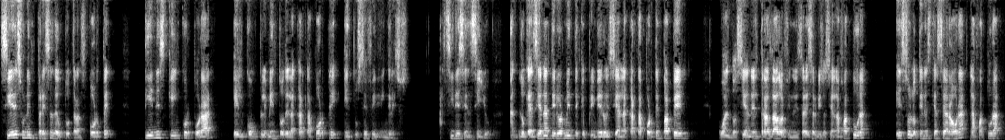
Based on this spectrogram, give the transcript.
si eres una empresa de autotransporte, tienes que incorporar el complemento de la carta aporte en tu CFE de ingresos. Así de sencillo lo que hacían anteriormente, que primero hacían la carta aporte en papel, cuando hacían el traslado al finalizar el servicio, hacían la factura, eso lo tienes que hacer ahora, la factura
